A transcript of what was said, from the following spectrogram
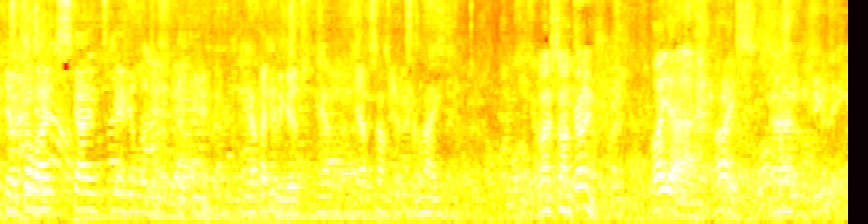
you know, go out, scout, maybe a little bit of you. That could be good. Yeah, yeah, sounds good to me. Hello, Sandro. Oh yeah. Hi. Uh, busy.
